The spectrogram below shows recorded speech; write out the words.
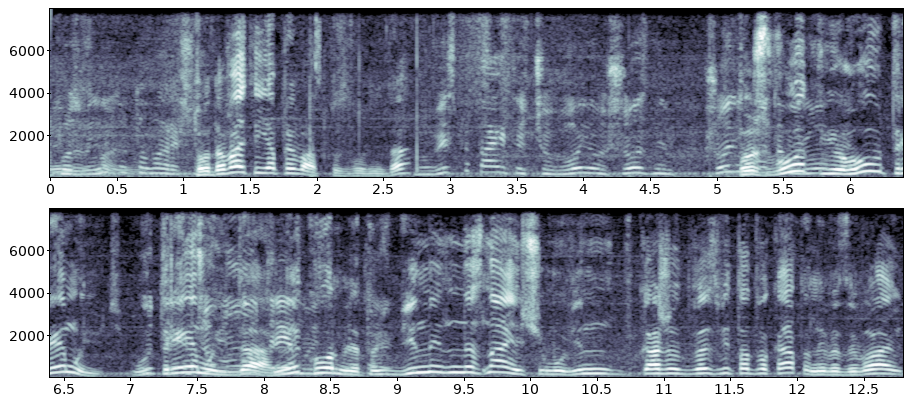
Ну, позвоніть до товариша. То давайте я при вас позвоню, так? Ну ви спитаєте, чого його, що з ним, що з Тож ним там от його утримують. Утримують, чому да, не утримують, кормлять. То? Він не, не знає чому. Він каже, визвіть адвоката, не визивають.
